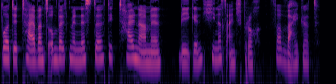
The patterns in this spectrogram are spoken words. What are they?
wurde Taiwans Umweltminister die Teilnahme wegen Chinas Einspruch verweigert.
